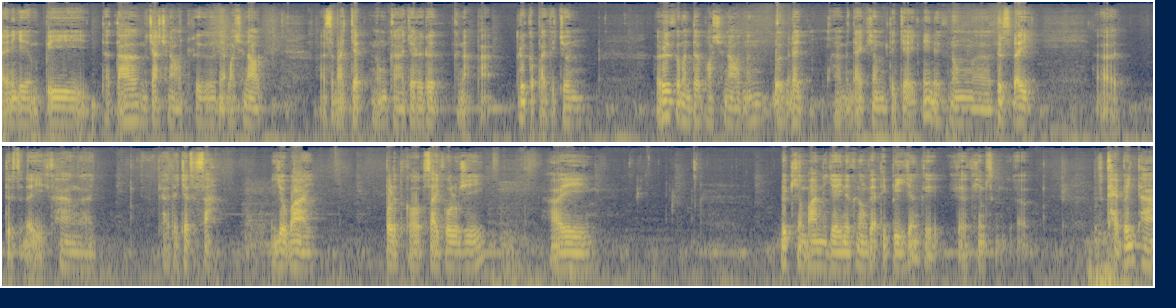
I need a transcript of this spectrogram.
ដែលនិយាយអំពីថាតើម្ចាស់ឆ្នោតឬអ្នកបោះឆ្នោត សម្រាប់ចិត្តក្នុងការជ្រើសរើសគណៈបកឬក៏បេក្ខជនឬក៏មិនទៅបោះឆ្នោតនឹងដោយម្ដេចហើយបន្តែខ្ញុំទៅជែកនេះនៅក្នុងទ្រឹស្ដីទ្រឹស្ដីខាងគេហៅថាចិត្តសាស្ត្រនយោបាយ political psychology ហើយដូចខ្ញុំបាននិយាយនៅក្នុងវគ្គទី2អញ្ចឹងគេខ្ញុំខែពេញថា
